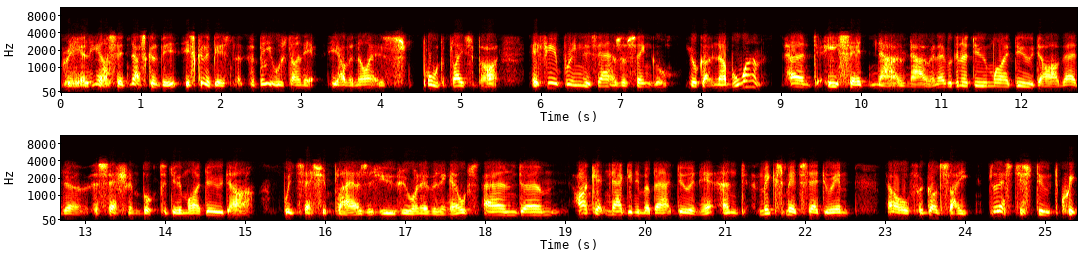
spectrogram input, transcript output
Really? I said, that's going to be, it's going to be, the Beatles done it the other night, it's pulled the place apart. If you bring this out as a single, you'll go number one. And he said, no, no. And they were going to do my doodah. They had a, a session booked to do my doodah with session players as usual and everything else. And um, I kept nagging him about doing it. And Mick Smith said to him, oh, for God's sake, let's just do a quick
